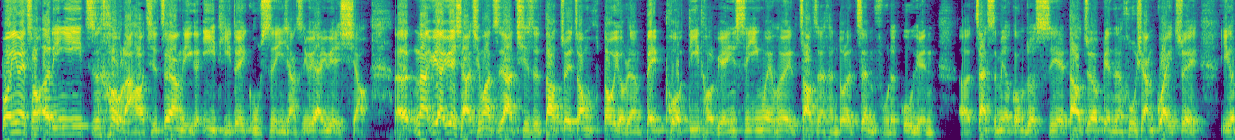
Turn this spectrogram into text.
不过因为从二零一一之后了哈，其实这样的一个议题对股市影响是越来越小，而那越来越小的情况之下，其实到最终都有人被迫低头原因，是因为会造成很多的政府的雇员呃暂时没有工作失业，到最后变成互相怪罪，一个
